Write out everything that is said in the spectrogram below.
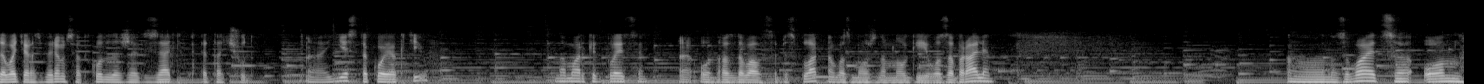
Давайте разберемся, откуда же взять это чудо. Э, есть такой актив на маркетплейсе. Э, он раздавался бесплатно, возможно, многие его забрали. Э, называется он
